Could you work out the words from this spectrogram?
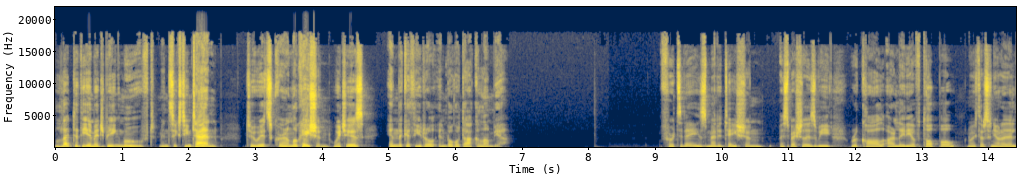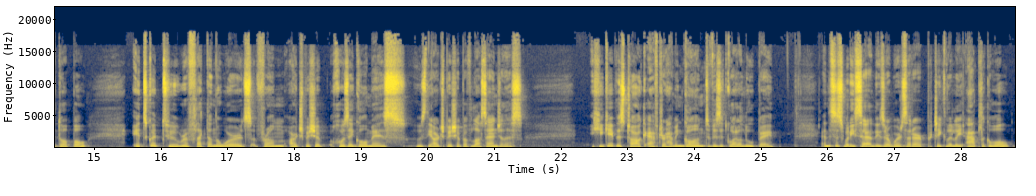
led to the image being moved in 1610 to its current location, which is in the cathedral in Bogota, Colombia. For today's meditation, especially as we recall Our Lady of Topo, Nuestra Señora del Topo, it's good to reflect on the words from Archbishop Jose Gomez, who's the Archbishop of Los Angeles. He gave this talk after having gone to visit Guadalupe, and this is what he said. These are words that are particularly applicable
